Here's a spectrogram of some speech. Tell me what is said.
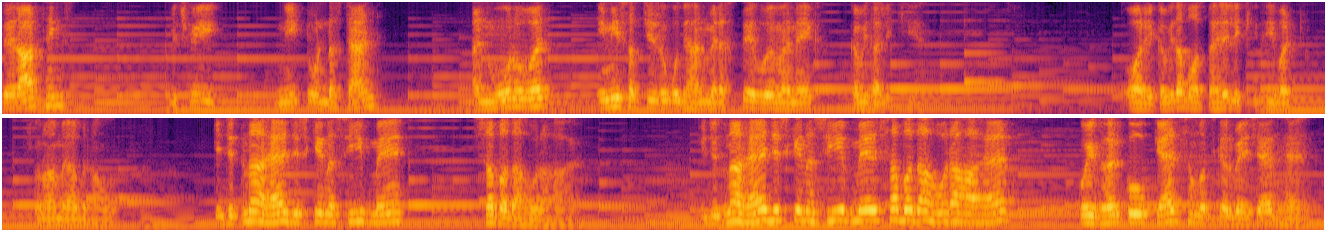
there are things which we need to understand moreover इन्हीं सब चीज़ों को ध्यान में रखते हुए मैंने एक कविता लिखी है। और ये कविता बहुत पहले लिखी थी बट सुना मैं अब रहा हूँ कि जितना है जिसके नसीब में सब अदा हो रहा है। कि जितना है जिसके नसीब में सब अदा हो रहा है कोई घर को कैद समझकर बेचैन है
